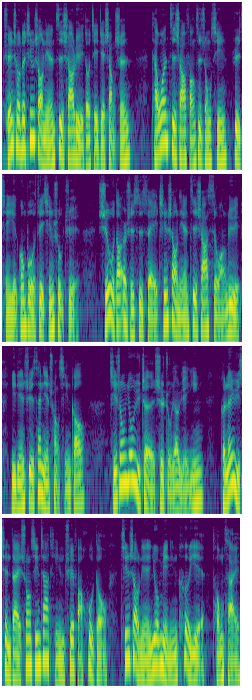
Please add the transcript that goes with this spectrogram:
全球的青少年自杀率都节节上升。台湾自杀防治中心日前也公布最新数据：十五到二十四岁青少年自杀死亡率已连续三年创新高，其中忧郁症是主要原因。可能与现代双薪家庭缺乏互动，青少年又面临课业、同侪、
